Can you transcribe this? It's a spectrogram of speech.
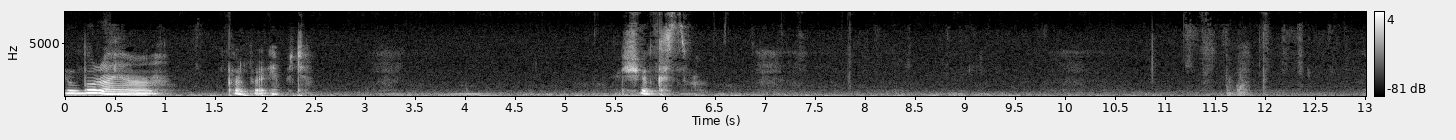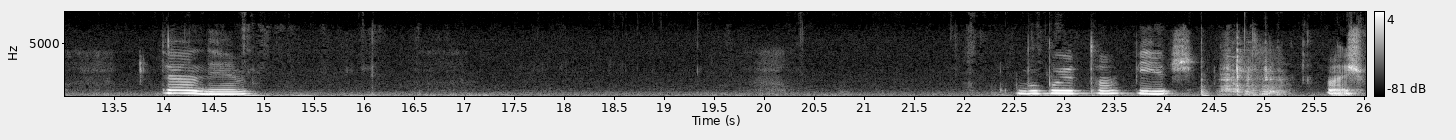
Buraya pırpır yapacağım. Şu kısmı. Geldim. Bu boyutta bir. Ben şu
